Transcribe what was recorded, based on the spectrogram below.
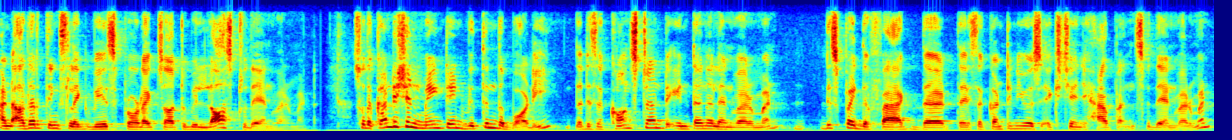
And other things like waste products are to be lost to the environment. So the condition maintained within the body that is a constant internal environment despite the fact that there is a continuous exchange happens with the environment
